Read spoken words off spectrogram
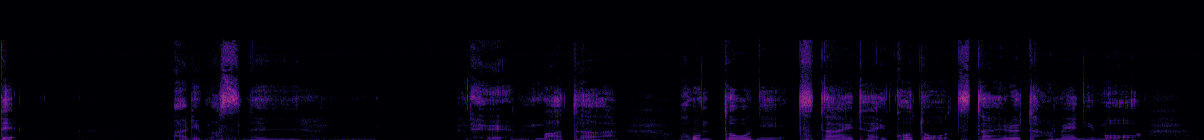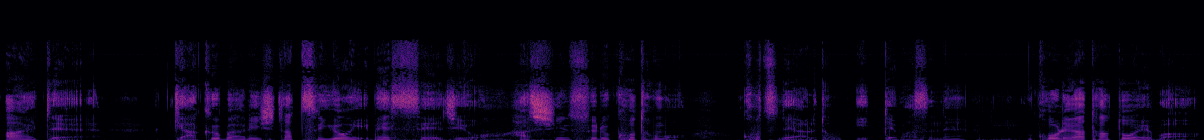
でありますね。でまた本当に伝えたいことを伝えるためにもあえて逆張りした強いメッセージを発信することもコツであると言ってますね。これは例えば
